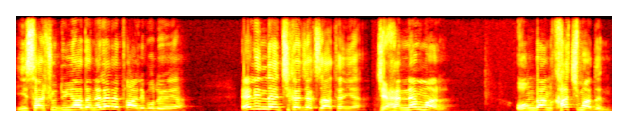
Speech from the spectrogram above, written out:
İnsan şu dünyada nelere talip oluyor ya? Elinden çıkacak zaten ya. Cehennem var. Ondan kaçmadın.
